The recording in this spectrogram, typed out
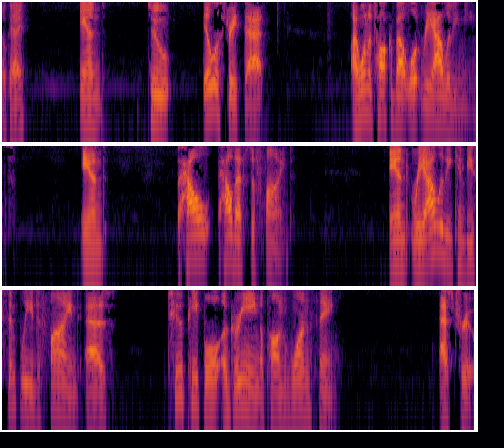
Okay? And to illustrate that, I want to talk about what reality means and how how that's defined. And reality can be simply defined as two people agreeing upon one thing as true.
